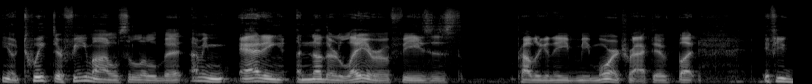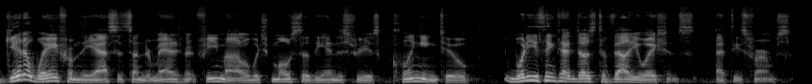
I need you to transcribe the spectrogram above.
you know tweak their fee models a little bit. I mean, adding another layer of fees is probably going to be more attractive. But if you get away from the assets under management fee model, which most of the industry is clinging to, what do you think that does to valuations at these firms?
